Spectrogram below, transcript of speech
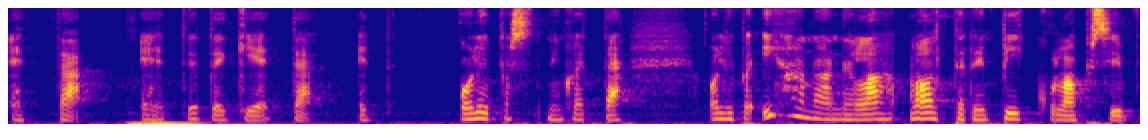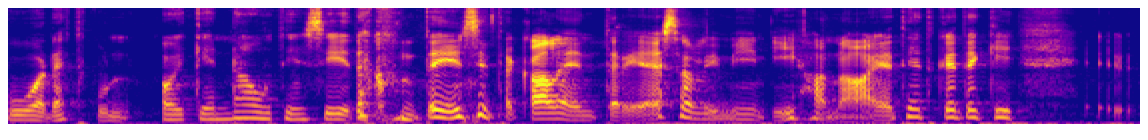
että et jotenkin, että et olipas, niin kuin, että olipa ihanaa ne Walterin pikkulapsivuodet, kun oikein nautin siitä, kun tein sitä kalenteria, ja se oli niin ihanaa. Ja tiedätkö, jotenkin eh,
